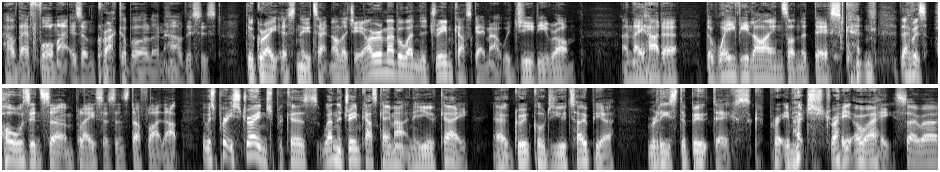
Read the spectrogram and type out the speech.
how their format is uncrackable and how this is the greatest new technology. I remember when the Dreamcast came out with GD-ROM, and they had a the wavy lines on the disc and there was holes in certain places and stuff like that. It was pretty strange because when the Dreamcast came out in the UK, a group called Utopia released a boot disc pretty much straight away. So, uh,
